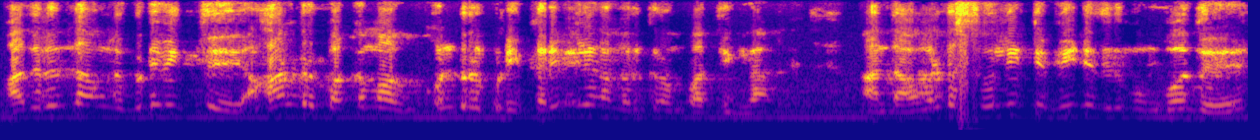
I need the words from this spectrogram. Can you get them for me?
அதிலிருந்து அவங்க விடுவித்து ஆண்டு பக்கமா கொண்டு வரக்கூடிய கருவிகளை நம்ம இருக்கிறோம் பாத்தீங்களா? அந்த அவங்கள்ட்ட சொல்லிட்டு வீடு திரும்பும் போது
